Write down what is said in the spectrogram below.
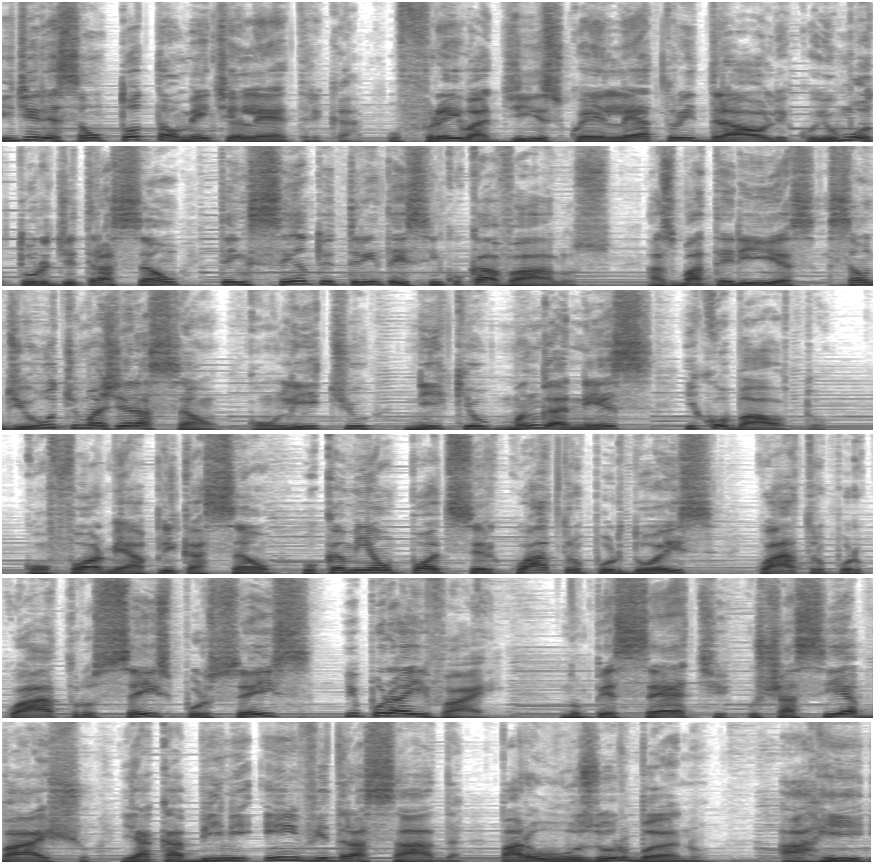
e direção totalmente elétrica. O freio a disco é eletrohidráulico e o motor de tração tem 135 cavalos. As baterias são de última geração, com lítio, níquel, manganês e cobalto. Conforme a aplicação, o caminhão pode ser 4x2, 4x4, 6x6 e por aí vai. No P7, o chassi é baixo e a cabine envidraçada para o uso urbano. A RI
